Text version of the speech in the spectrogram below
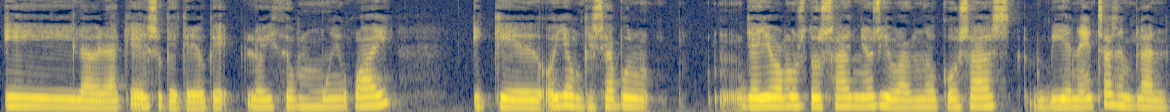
Y la verdad que eso, que creo que lo hizo muy guay. Y que, oye, aunque sea por. Ya llevamos dos años llevando cosas bien hechas, en plan,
